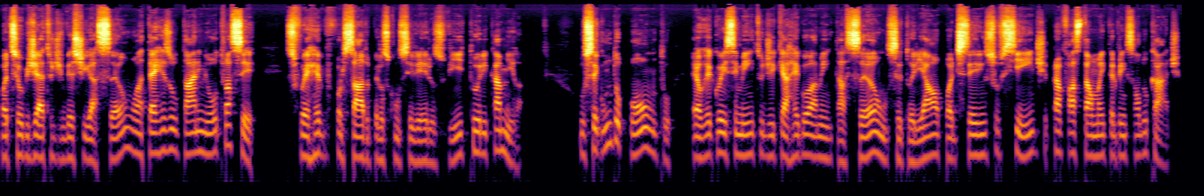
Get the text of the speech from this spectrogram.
pode ser objeto de investigação ou até resultar em outro AC. Isso foi reforçado pelos conselheiros Vitor e Camila. O segundo ponto é o reconhecimento de que a regulamentação setorial pode ser insuficiente para afastar uma intervenção do CAD.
